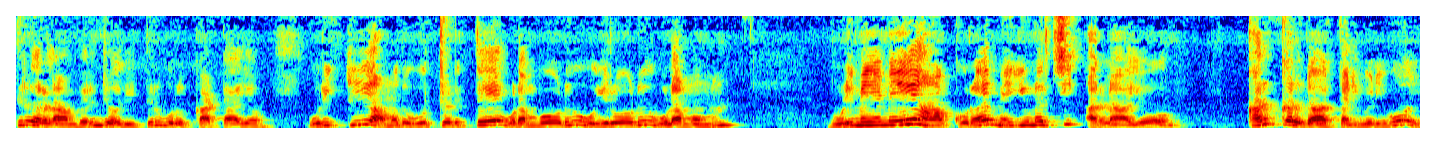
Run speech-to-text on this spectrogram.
திருவருளாம் பெருஞ்சோதி திருவுரு காட்டாயோ உருக்கி அமுது ஊற்றெடுத்தே உடம்போடு உயிரோடு உளமும் ஒளிமயமே ஆக்குற மெய்யுணர்ச்சி அருளாயோ. கருக்கருதார் தனிவடிவோய்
